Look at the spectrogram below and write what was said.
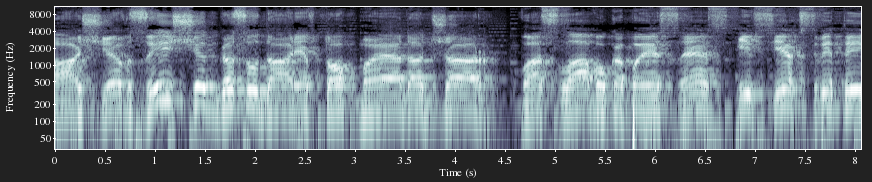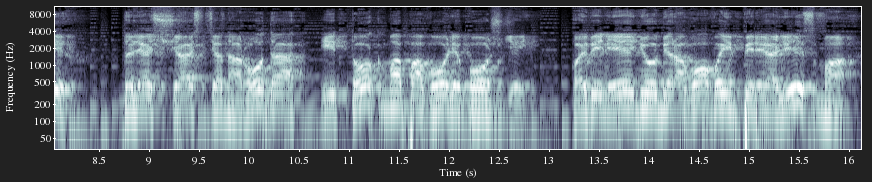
Аще взыщет государев топ-менеджер во славу КПСС и всех святых для счастья народа и токма по воле Божьей, по велению мирового империализма,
